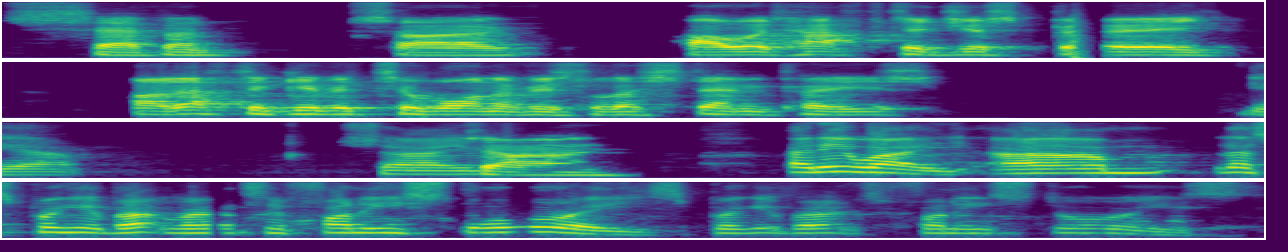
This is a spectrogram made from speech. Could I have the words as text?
seven. So I would have to just be, I'd have to give it to one of his list MPs. Yeah. Shame. So, anyway, um, let's bring it back around to funny stories. Bring it back to funny stories.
